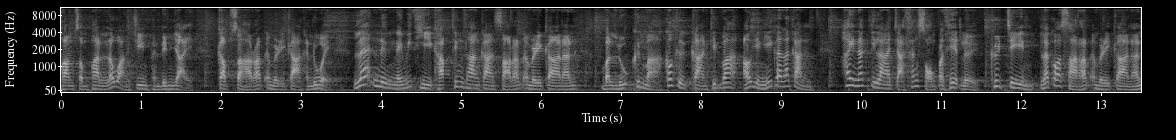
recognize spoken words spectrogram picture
ความสัมพันธ์ระหว่างจีนแผ่นดินใหญ่กับสหรัฐอเมริกากันด้วย และหนึ่งในวิธีครับที่ทางการสหรัฐอเมริกานั้น บรรลุขึ้นมาก็คือการคิดว่าเอาอย่างนี้กันละกัน ให้นักกีฬาจากทั้งสองประเทศเลย คือจีนและก็สหรัฐอเมริกานั้น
